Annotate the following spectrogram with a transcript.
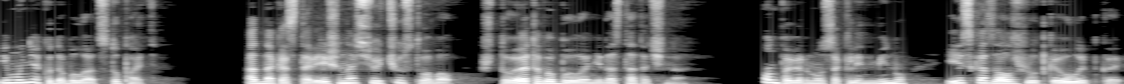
ему некуда было отступать. Однако старейшина Сю чувствовал, что этого было недостаточно. Он повернулся к Лин Мину и сказал с жуткой улыбкой.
